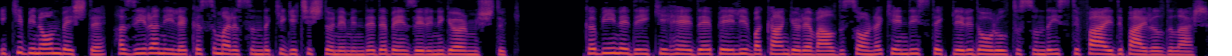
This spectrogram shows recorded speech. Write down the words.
2015'te, Haziran ile Kasım arasındaki geçiş döneminde de benzerini görmüştük. Kabinede iki HDP'li bakan görev aldı sonra kendi istekleri doğrultusunda istifa edip ayrıldılar.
